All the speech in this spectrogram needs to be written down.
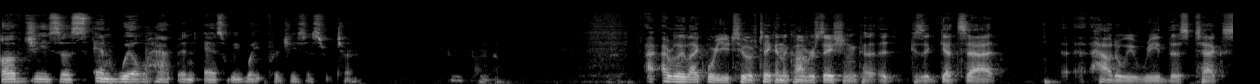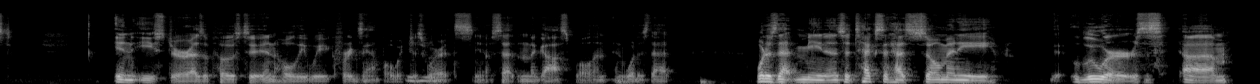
of Jesus and will happen as we wait for Jesus' return. I really like where you two have taken the conversation because it gets at how do we read this text in Easter as opposed to in Holy Week, for example, which mm-hmm. is where it's you know set in the gospel, and, and what does that what does that mean? And it's a text that has so many lures, um,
